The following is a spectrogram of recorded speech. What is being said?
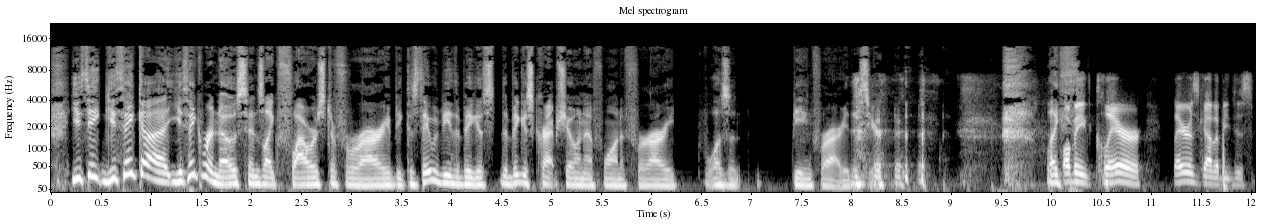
you think you think uh, you think Renault sends like flowers to Ferrari because they would be the biggest the biggest crap show in F one if Ferrari wasn't being Ferrari this year. like, well, I mean, Claire Claire's got to be just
